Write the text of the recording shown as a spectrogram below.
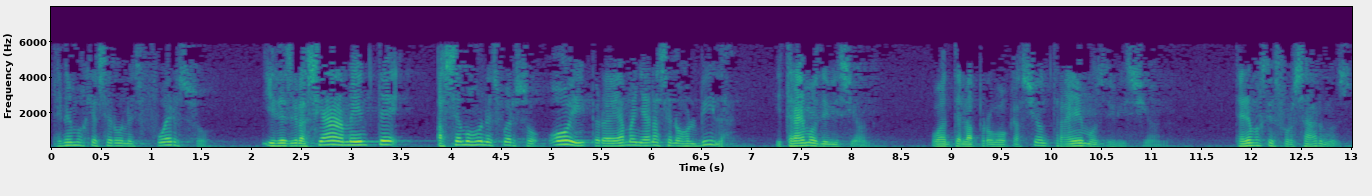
Tenemos que hacer un esfuerzo y desgraciadamente hacemos un esfuerzo hoy, pero ya mañana se nos olvida y traemos división. O ante la provocación traemos división. Tenemos que esforzarnos.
